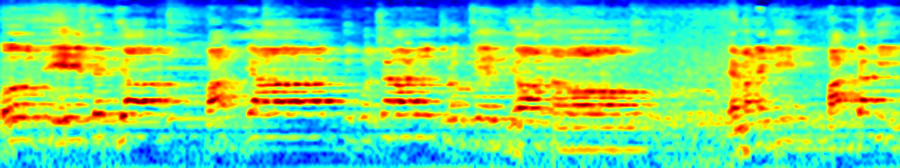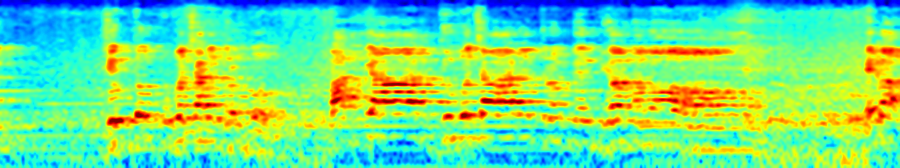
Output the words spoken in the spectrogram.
ও এতেভ্য নম। মানে কি? পাদ্যাদি যুক্ত উপচার দ্রব্য। নম এবার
